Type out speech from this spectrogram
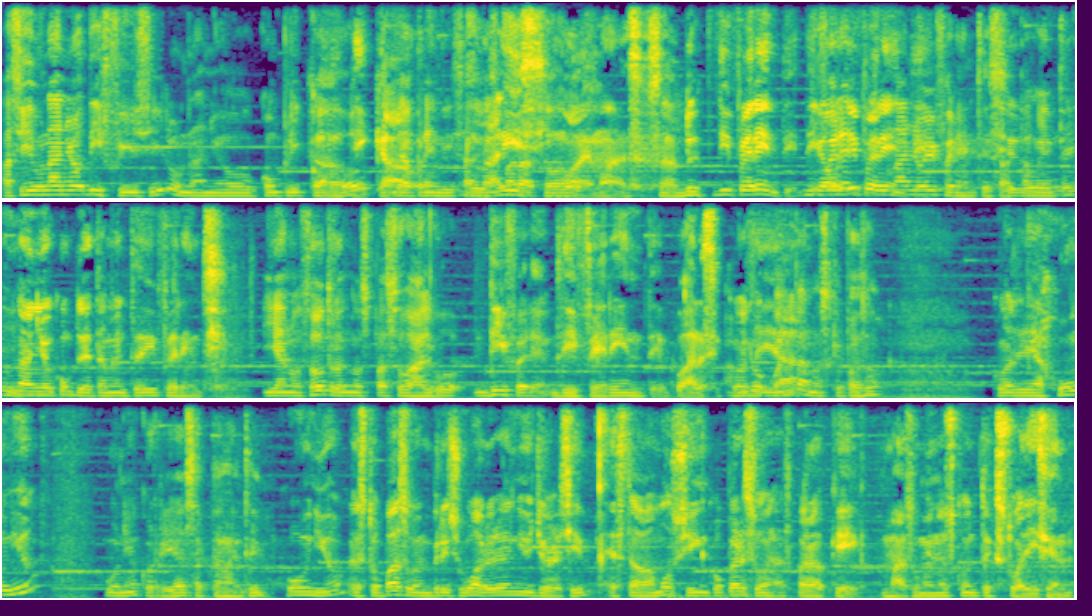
ha sido un año difícil, un año complicado, Complicado, de aprendizaje para Clarísimo, todos. además. O sea, di- diferente. Digamos Diferente, diferente. Un año diferente, Sí, exactamente. un, un año completamente diferente. Y a nosotros nos pasó algo diferente. Diferente, parce. Amigo, cuéntanos qué pasó. corría junio. Junio corría exactamente. Junio, esto pasó en Bridgewater, en New Jersey. Estábamos cinco personas para que más o menos contextualicen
